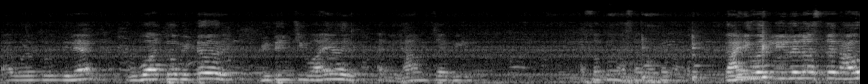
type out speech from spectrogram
काय ओळख करून दिल्या? उभा तो मीटर मी त्यांची वायर आणि ह्या आमचा बीट असं पण असा होता ना गाडीवर लिहिलेलं असतं नाव.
